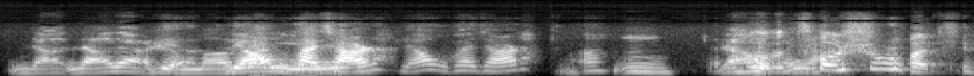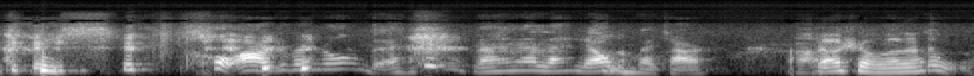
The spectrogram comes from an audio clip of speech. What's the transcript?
聊聊点什么聊五块钱的，聊五块钱的，啊，嗯，聊我们凑数嘛，今天是。凑二十分钟，对，来来来，聊五块钱聊什么呢？五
